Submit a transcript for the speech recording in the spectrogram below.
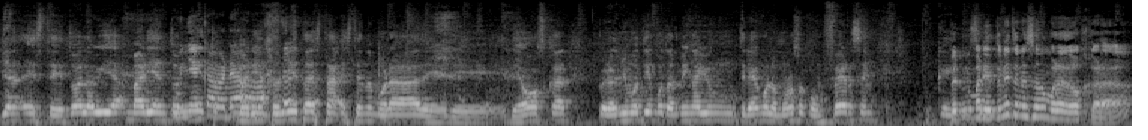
Ya, este toda la vida María Muñeca Antonieta. María Antonieta está, está enamorada de, de, de Oscar pero al mismo tiempo también hay un triángulo amoroso con Fersen Pero María Antonieta no es enamorada de Oscar, ¿ah?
